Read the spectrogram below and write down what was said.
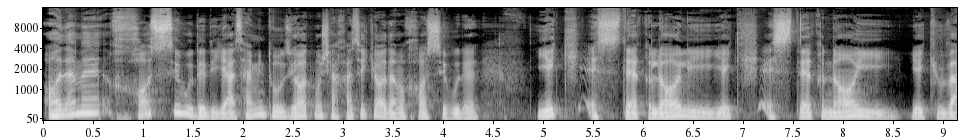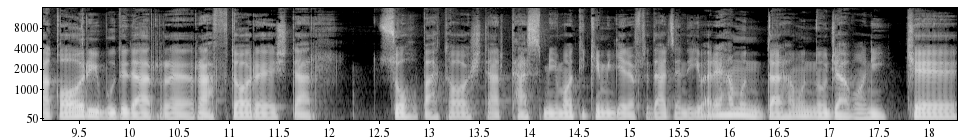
آدم خاصی بوده دیگه. از همین توضیحات مشخصه که آدم خاصی بوده. یک استقلالی یک استقنایی یک وقاری بوده در رفتارش در صحبتاش در تصمیماتی که می‌گرفته در زندگی. برای همون در همون نوجوانی که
